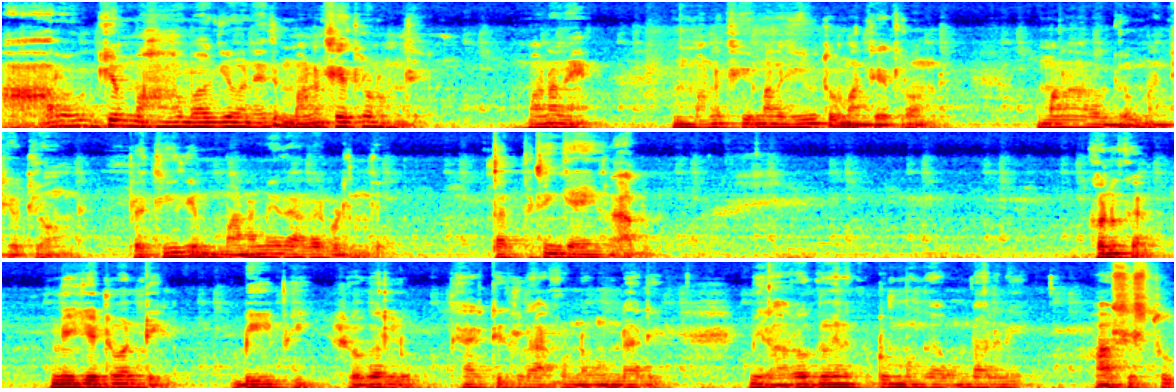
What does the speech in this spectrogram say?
ఆరోగ్యం మహాభాగ్యం అనేది మన చేతిలోనే ఉంది. మనమే. మన మన జీవితం మన చేతిలో ఉంది. మన ఆరోగ్యం మన చేతిలో ఉంది. ప్రతిదీ మన మీద ఆధారపడింది. తప్పితే ఇంకేం కాదు. కనుక మీకు ఎటువంటి బీపీ షుగర్లు గ్యాస్ట్రిక్ రాకుండా ఉండాలి మీరు ఆరోగ్యమైన కుటుంబంగా ఉండాలని ఆశిస్తూ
